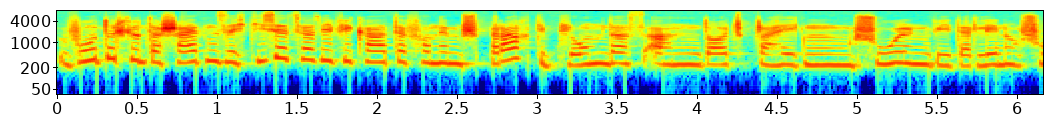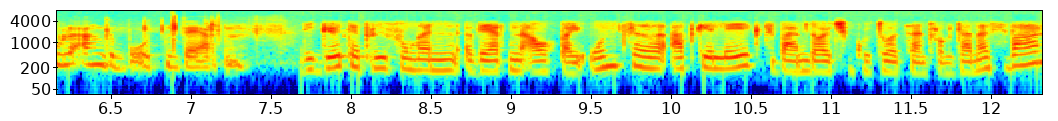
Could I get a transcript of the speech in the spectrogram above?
Wodurch unterscheiden sich diese Zertifikate von dem Sprachdiplom, das an deutschsprachigen Schulen wie der Lenau-Schule angeboten werden? Die Goethe-Prüfungen werden auch bei uns äh, abgelegt, beim Deutschen Kulturzentrum Temeswar.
